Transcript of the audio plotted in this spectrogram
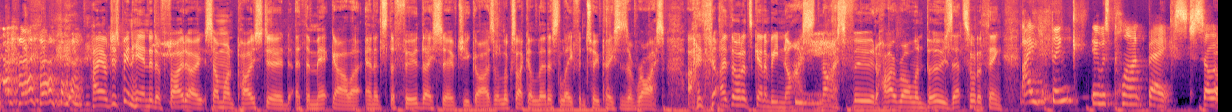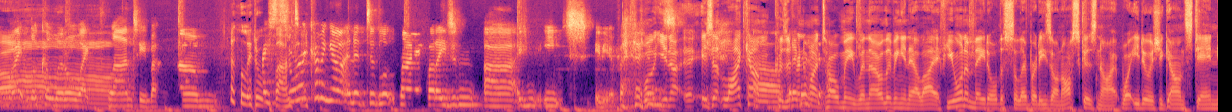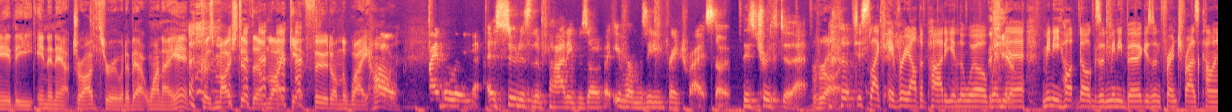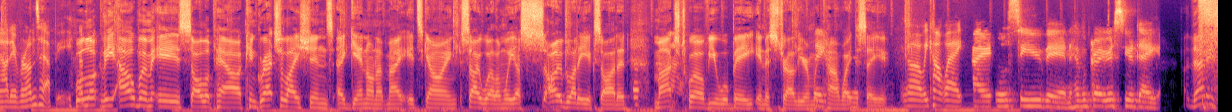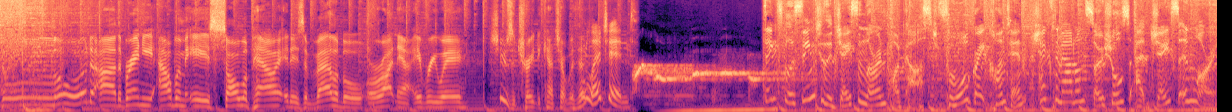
hey, I've just been handed a photo someone posted at the Met Gala, and it's the food they served you guys. It looks like a lettuce leaf and two pieces of rice. I, th- I thought it's going to be nice, nice food, high rolling booze, that sort of thing. I think it was plant based, so it might look a little like planty, but um, A little I saw it coming out and it did look nice, but I didn't. Uh, I didn't eat any of it. Well, you know, is it like um? Because a friend of mine told me when they were living in LA, if you want to meet all the celebrities on Oscars night, what you do is you go and stand near the In and Out drive-through at about one a.m. because most of them like get food on the way home. I believe it. As soon as the party was over, everyone was eating French fries. So there's truth to that. Right. Just like every other party in the world, when Yeah. the mini hot dogs and mini burgers and French fries come out, everyone's happy. Well, look, the album is Solar Power. Congratulations again on it, mate. It's going so well, and we are so bloody excited. March 12, you will be in Australia, and we Thank can't wait to see you. Oh, we can't wait. I will see you then. Have a great rest of your day. That is Lorde. Uh, the brand new album is Solar Power. It is available right now everywhere. She was a treat to catch up with her. Legend. Thanks for listening to the Jason Lauren podcast. For more great content, check them out on socials at Jason Lauren.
